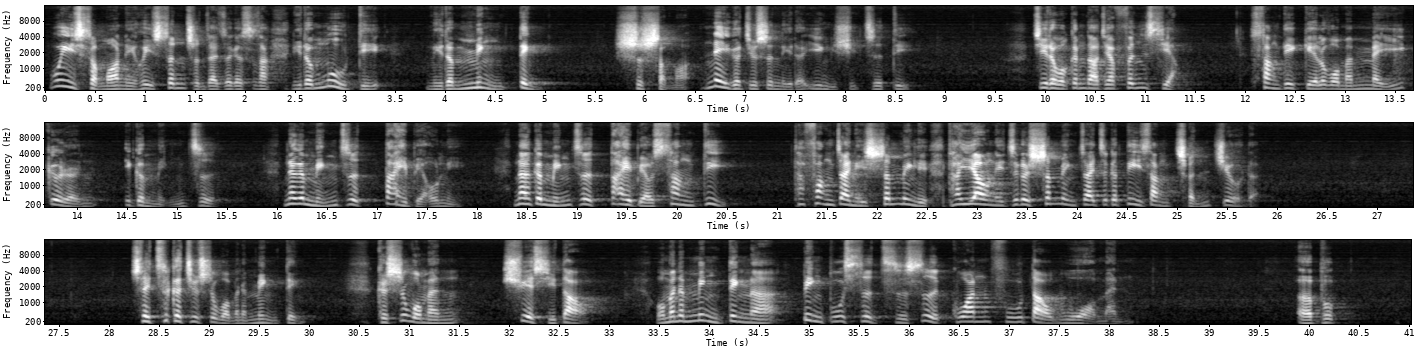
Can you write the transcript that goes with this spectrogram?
为什么你会生存在这个世上？你的目的，你的命定。是什么？那个就是你的应许之地。记得我跟大家分享，上帝给了我们每一个人一个名字，那个名字代表你，那个名字代表上帝，他放在你生命里，他要你这个生命在这个地上成就的。所以这个就是我们的命定。可是我们学习到，我们的命定呢？并不是只是关乎到我们，而不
